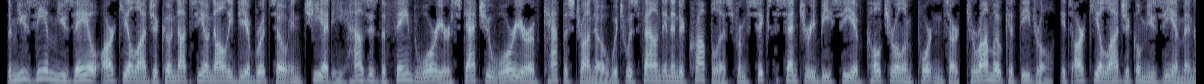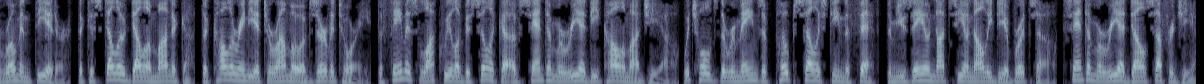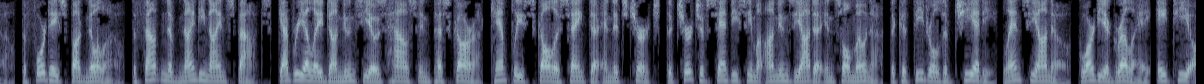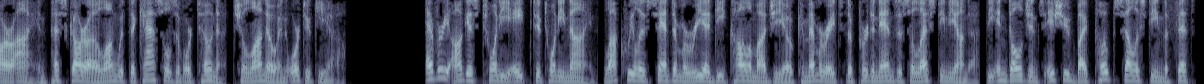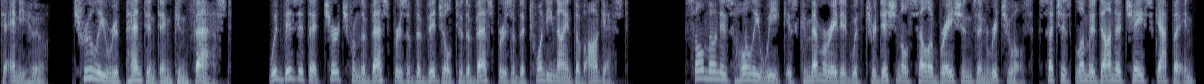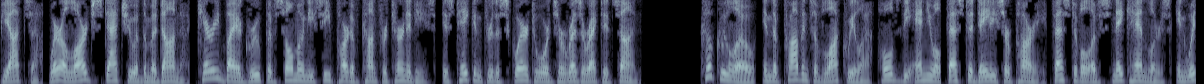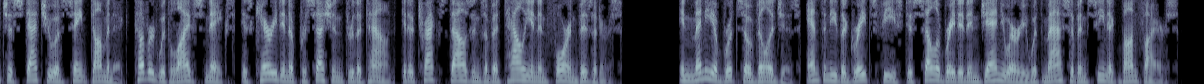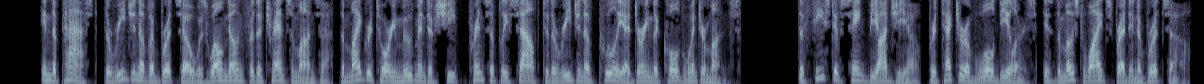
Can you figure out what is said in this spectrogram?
The museum Museo Archeologico Nazionale di Abruzzo in Chieti houses the famed warrior statue Warrior of Capistrano which was found in a necropolis from 6th century BC of cultural importance are, Teramo Cathedral, its archaeological museum and Roman theatre, the Castello della Monica, the Collurania Teramo Observatory, the famous L'Aquila Basilica of Santa Maria di Collamaggio which holds the remains of Pope Celestine V, the Museo Nazionale di Abruzzo, Santa Maria del Suffragio, the Forte Spagnolo, the Fountain of 99 Spouts, Gabriele D'Annunzio's house in Pescara, Campli's Scala Sancta and its church, the Church of Santissima Annunziata in Sulmona, the cathedrals of Chieti, Lanciano, Guardiagrele, Atri and Pescara along with the castles of Ortona, Celano and Ortuccio. Every August 28–29, L'Aquila's Santa Maria di Collamaggio commemorates the Perdonanza Celestiniana, the indulgence issued by Pope Celestine V to any who, "...truly repentant and confessed," would visit that church from the Vespers of the Vigil to the Vespers of 29 August. Sulmona's Holy Week is commemorated with traditional celebrations and rituals, such as La Madonna che scappa in Piazza, where a large statue of the Madonna, carried by a group of Sulmonici part of confraternities, is taken through the square towards her resurrected son. Cocullo, in the province of L'Aquila, holds the annual Festa dei Serpari festival of snake handlers in which a statue of Saint Dominic, covered with live snakes, is carried in a procession through the town. It attracts thousands of Italian and foreign visitors. In many Abruzzo villages, Anthony the Great's feast is celebrated in January with massive and scenic bonfires. In the past, the region of Abruzzo was well known for the transumanza, the migratory movement of sheep principally south to the region of Puglia during the cold winter months. The feast of Saint Biagio, protector of wool dealers, is the most widespread in Abruzzo.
